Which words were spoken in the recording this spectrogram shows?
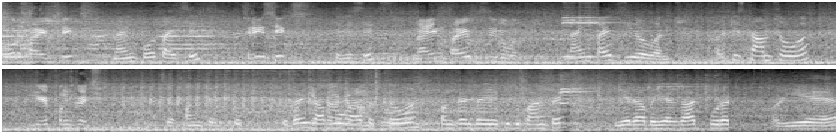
four five six nine four five six three six three six nine five zero one nine five zero one और किस नाम से होगा? ये पंकज। अच्छा पंकज। तो तो भाई आप लोग आ सकते हो पंकज भैया की दुकान पे। ये रहा भैया का पूरा। और ये है।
